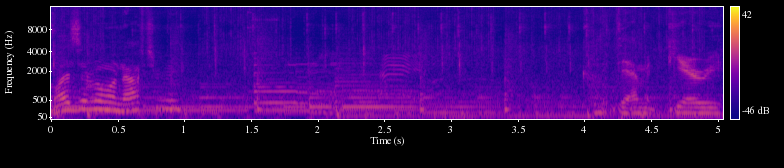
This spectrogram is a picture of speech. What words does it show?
Why is everyone after me? God damn it, Gary.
